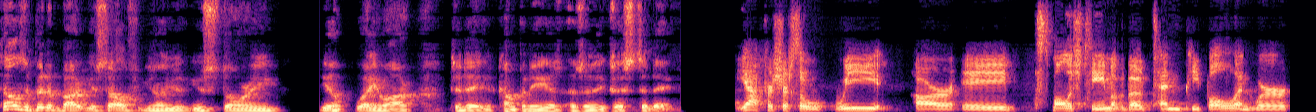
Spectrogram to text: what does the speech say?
Tell us a bit about yourself, you know, your, your story, you know, where you are today, your company as, as it exists today. Yeah, for sure. So we are a smallish team of about 10 people, and we're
